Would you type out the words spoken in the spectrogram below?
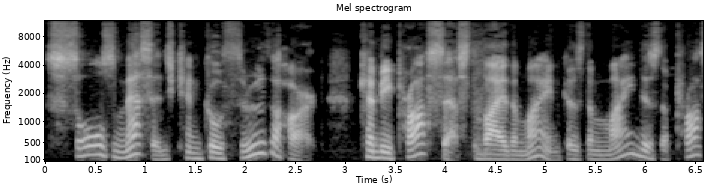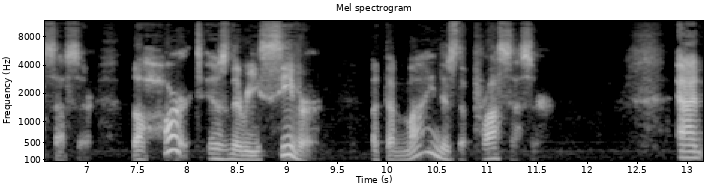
soul's message can go through the heart can be processed by the mind because the mind is the processor the heart is the receiver but the mind is the processor. And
